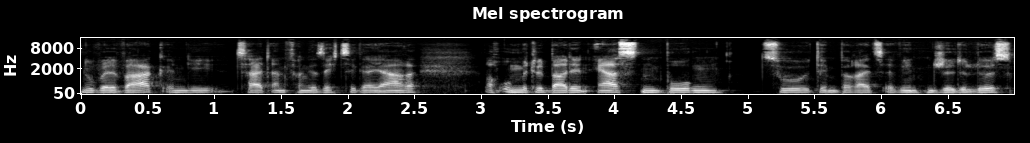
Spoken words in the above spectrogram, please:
Nouvelle Vague, in die Zeit Anfang der 60er Jahre, auch unmittelbar den ersten Bogen zu dem bereits erwähnten Gilles Deleuze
